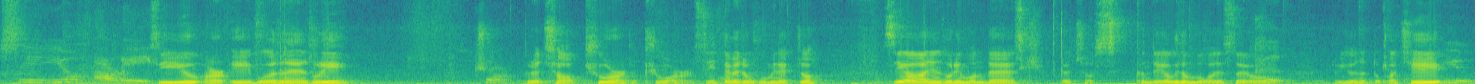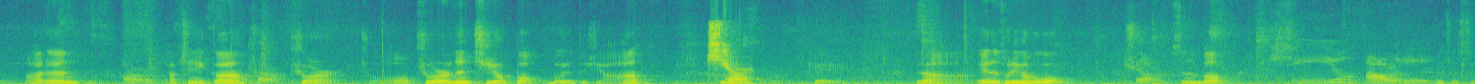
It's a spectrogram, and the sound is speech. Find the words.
C U R E. C, U, R, E. 모여서 내는 소리? Cure. 그렇죠. cure죠, cure. C 때문에 좀 고민했죠? C가 가진 소리 뭔데? 그렇죠. 스. 근데 여기서 뭐가 됐어요? 크. 저 U는 똑같이 U. R은. 합치니까 Cure. cure. 그렇죠. cure는 치료법 뭐 이런 뜻이야. cure, 오케이. 그다음 얘는 소리가 뭐고? Cure. 쓰는 법. C U R E. 그렇죠. C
